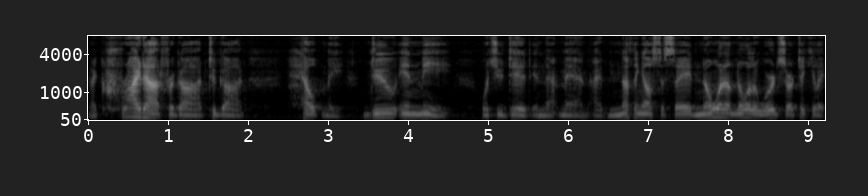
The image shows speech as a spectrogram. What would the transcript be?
And I cried out for God, to God, help me, do in me what you did in that man. I had nothing else to say, no one, no other words to articulate.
